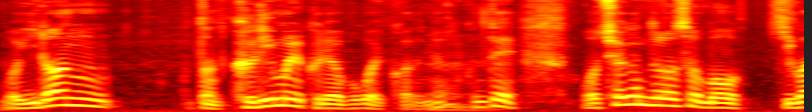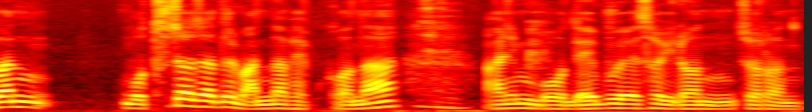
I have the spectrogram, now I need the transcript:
뭐 이런 어떤 그림을 그려보고 있거든요. 음. 근데 뭐 최근 들어서 뭐 기관 뭐 투자자들 만나 뵙거나 네. 아니면 뭐 내부에서 이런저런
